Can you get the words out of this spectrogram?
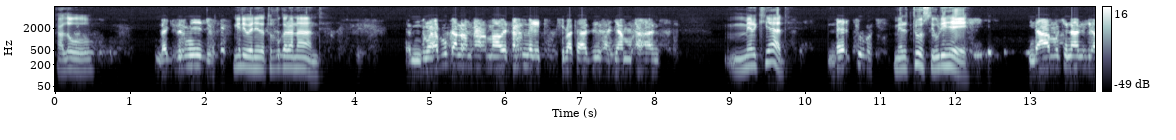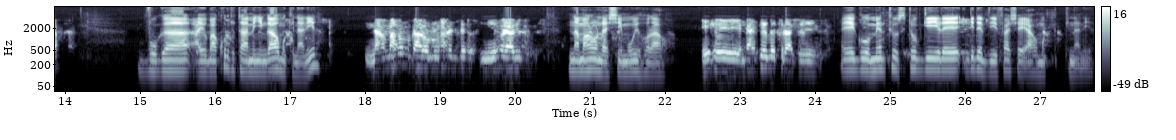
Halo ndagize mwiriwe mwiriwe neza tuvugana nande muravugana na mawe na meritusi batazira nyamuhanzi Melkiad meritusi Meltus uri hehe ndamukinanira. Vuga ayo makuru tutamenye ngaho mukinanira? Na amahugaro mwarde niyo yabivuze namahoro ndashima uwihoraho ehe nagize turashize ego Mertus tubwire ingene byifashe aho mukinanira.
